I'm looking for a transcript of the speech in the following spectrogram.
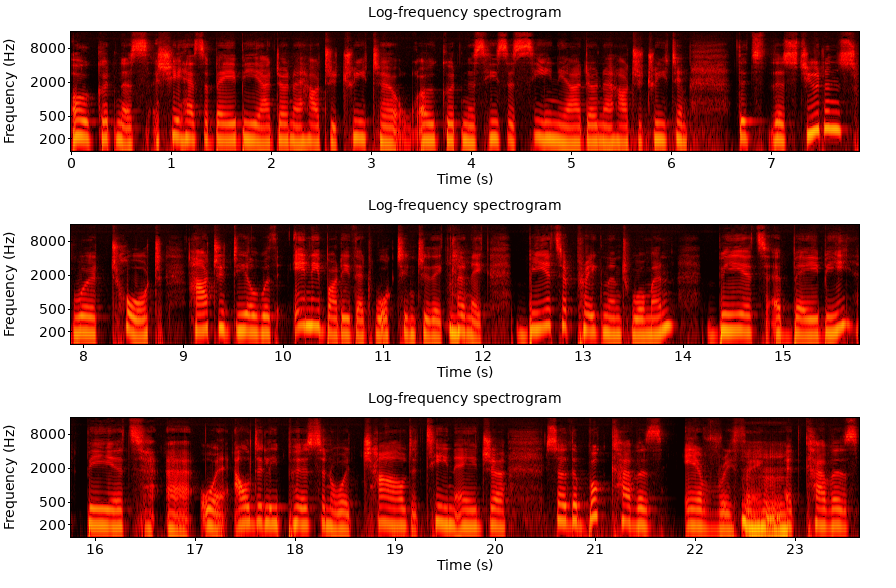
oh goodness, she has a baby, I don't know how to treat her. Or, oh goodness, he's a senior, I don't know how to treat him. The, the students were taught how to deal with anybody that walked into their clinic, be it a pregnant woman, be it a baby, be it uh, or an elderly person or a child, a teenager. So the book covers everything. It covers.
